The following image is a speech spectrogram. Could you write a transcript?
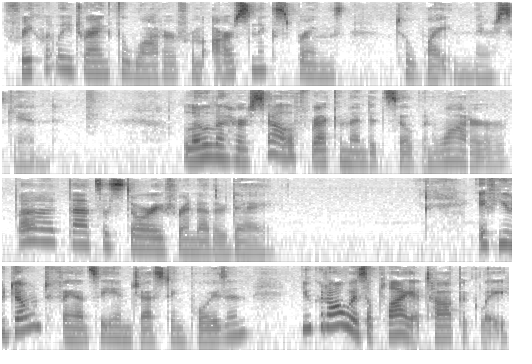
frequently drank the water from arsenic springs to whiten their skin. Lola herself recommended soap and water, but that's a story for another day. If you don't fancy ingesting poison, you could always apply it topically.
